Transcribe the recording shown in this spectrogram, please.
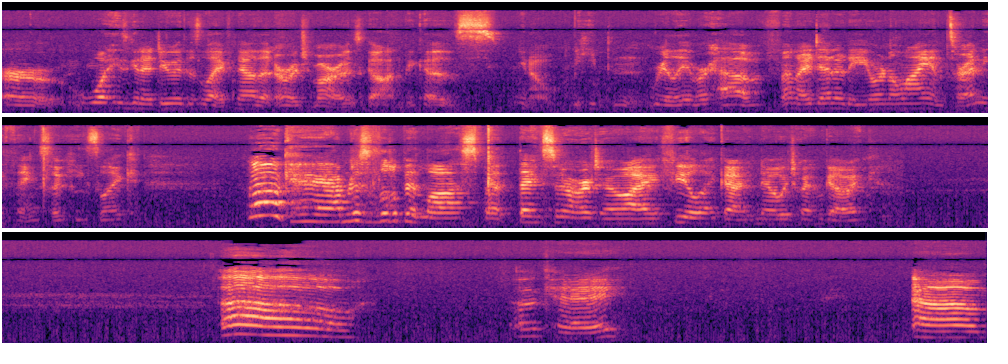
or what he's gonna do with his life now that Orochimaru is gone because you know he didn't really ever have an identity or an alliance or anything. So he's like, okay, I'm just a little bit lost, but thanks to Naruto, I feel like I know which way I'm going. Oh, okay. Um,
